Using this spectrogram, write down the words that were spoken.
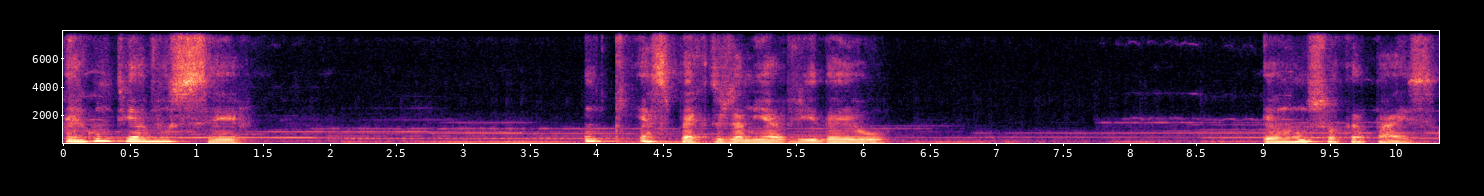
Pergunte a você em que aspectos da minha vida eu eu não sou capaz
